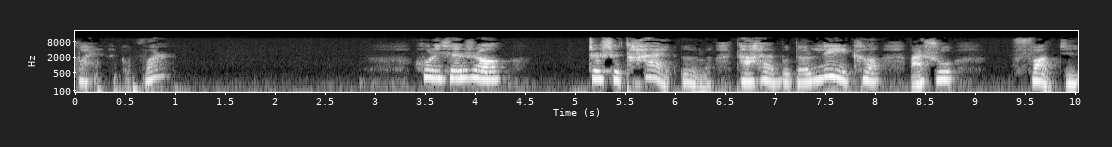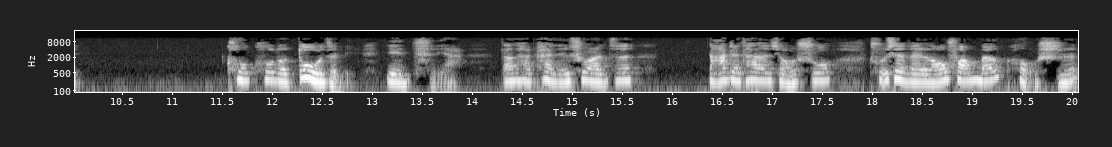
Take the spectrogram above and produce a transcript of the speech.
拐了个弯儿。狐狸先生真是太饿了，他恨不得立刻把书放进空空的肚子里。因此呀，当他看见舒尔兹拿着他的小书出现在牢房门口时，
